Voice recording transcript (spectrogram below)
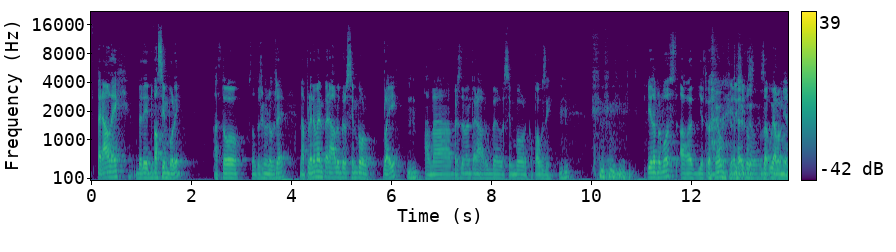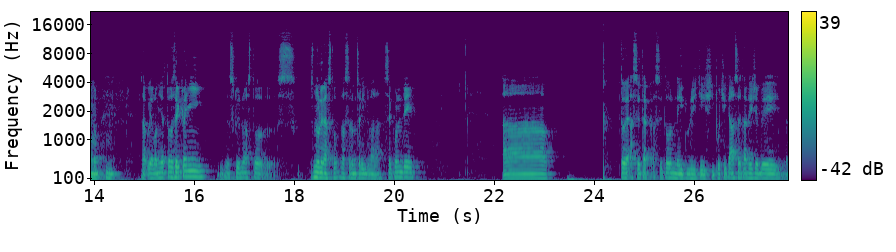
v pedálech byly dva symboly, a to, snad to řeknu dobře, na plynovém pedálu byl symbol play mm-hmm. a na brzdovém pedálu byl symbol jako pauzy. Mm-hmm. je to blbost, ale je to, jo, je to, jako, to zaujalo mě to. Mm-hmm. Zaujalo mě to zrychlení z na 100, z 0 na 100 za 7,2 sekundy. To je asi tak asi to nejdůležitější. Počítá se tady, že by eh,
